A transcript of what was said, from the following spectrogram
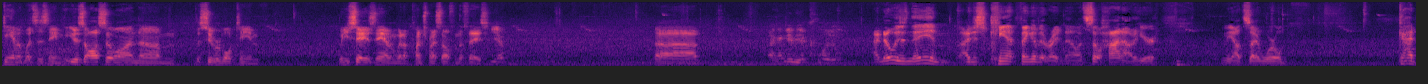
damn it! What's his name? He was also on um, the Super Bowl team. When you say his name, I'm gonna punch myself in the face. Yep. Uh, I can give you a clue. I know his name. I just can't think of it right now. It's so hot out here in the outside world. God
